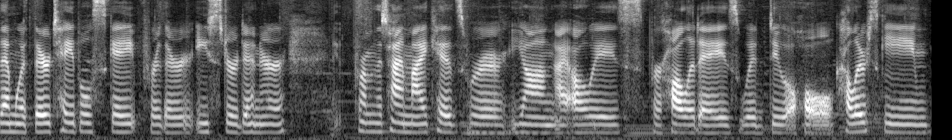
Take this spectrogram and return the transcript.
them with their tablescape for their Easter dinner. From the time my kids were young, I always, for holidays, would do a whole color scheme,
